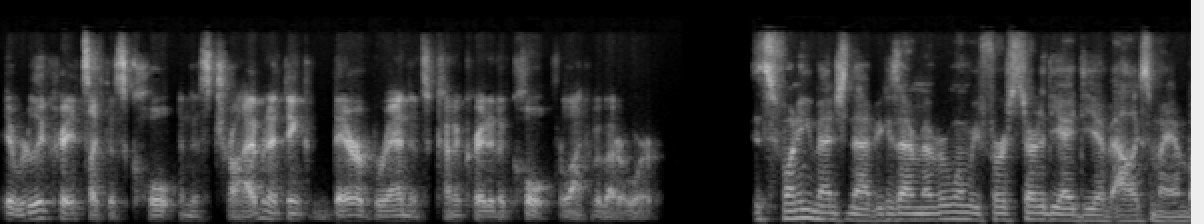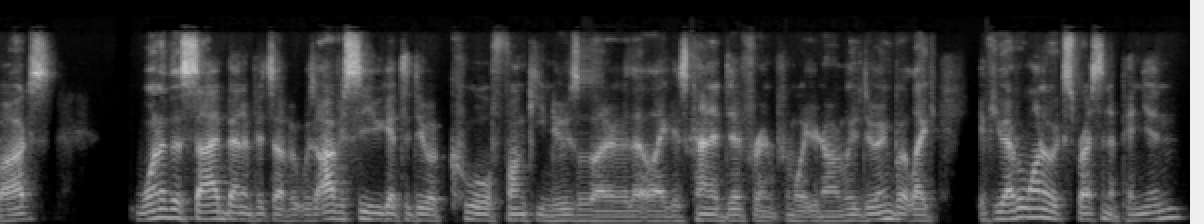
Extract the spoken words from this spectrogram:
it really creates like this cult and this tribe. And I think they're a brand that's kind of created a cult, for lack of a better word. it's funny you mentioned that because I remember when we first started the idea of Alex in my inbox, one of the side benefits of it was obviously you get to do a cool, funky newsletter that like is kind of different from what you're normally doing. But like if you ever want to express an opinion,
